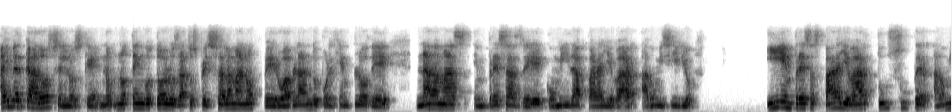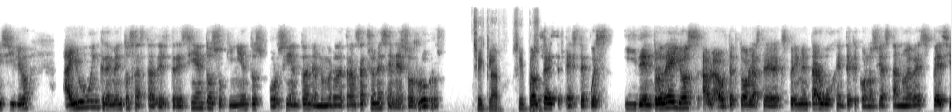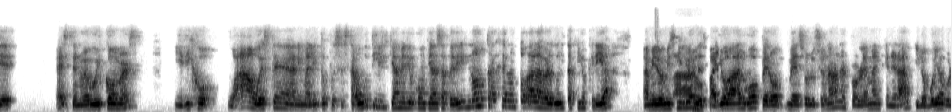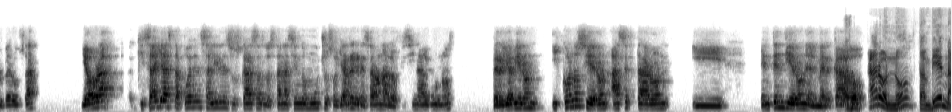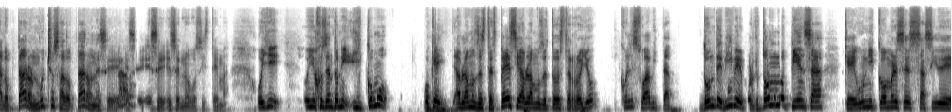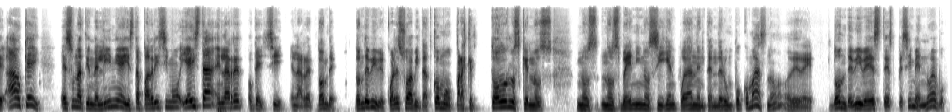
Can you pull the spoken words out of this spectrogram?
Hay mercados en los que no, no tengo todos los datos precisos a la mano, pero hablando, por ejemplo, de nada más empresas de comida para llevar a domicilio y empresas para llevar tu súper a domicilio, ahí hubo incrementos hasta del 300 o 500% en el número de transacciones en esos rubros. Sí, claro. Sí, Entonces, este, pues, y dentro de ellos, ahorita que tú hablaste de experimentar, hubo gente que conocía esta nueva especie, este nuevo e-commerce, y dijo, wow, este animalito pues está útil, ya me dio confianza a pedir. No trajeron toda la verdurita que yo quería a mi domicilio, les falló algo, pero me solucionaron el problema en general y lo voy a volver a usar. Y ahora quizá ya hasta pueden salir de sus casas, lo están haciendo muchos o ya regresaron a la oficina algunos, pero ya vieron y conocieron, aceptaron y entendieron el mercado. Adoptaron, ¿no? También adoptaron, muchos adoptaron ese, ese, ese, nuevo sistema. Oye, oye, José Antonio, ¿y cómo? Ok, hablamos de esta especie, hablamos de todo este rollo. ¿Cuál es su hábitat? ¿Dónde vive? Porque todo el mundo piensa que un e-commerce es así de, ah, ok, es una tienda en línea y está padrísimo. Y ahí está en la red. Ok, sí, en la red. ¿Dónde? ¿Dónde vive? ¿Cuál es su hábitat? ¿Cómo? Para que todos los que nos, nos, nos ven y nos siguen puedan entender un poco más, ¿no? de dónde vive este espécimen nuevo.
